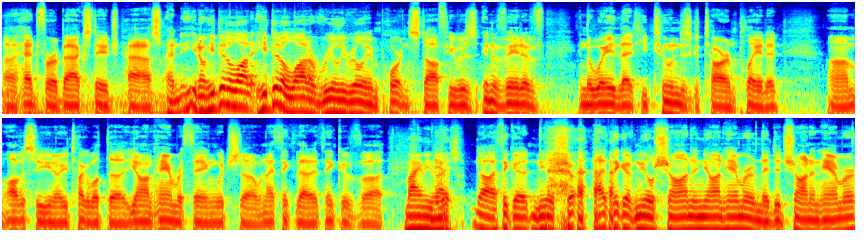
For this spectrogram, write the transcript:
uh, "Head for a Backstage Pass," and you know he did a lot. He did a lot of really really important stuff. He was innovative in the way that he tuned his guitar and played it. Um, obviously, you know, you talk about the Jan Hammer thing, which uh, when I think of that, I think of uh, Miami Neil- Vice. No, I think of Neil. Sh- I think of Neal Schon and Jan Hammer, and they did Schon and Hammer.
